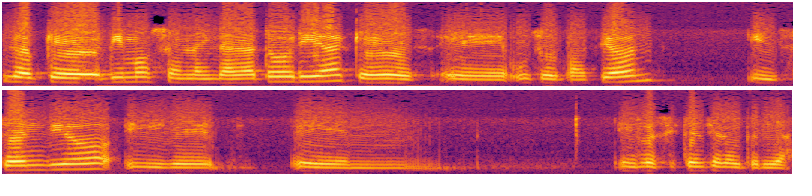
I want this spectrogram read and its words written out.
Lo que vimos en la indagatoria, que es eh, usurpación, incendio y de em, y resistencia a la autoridad.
